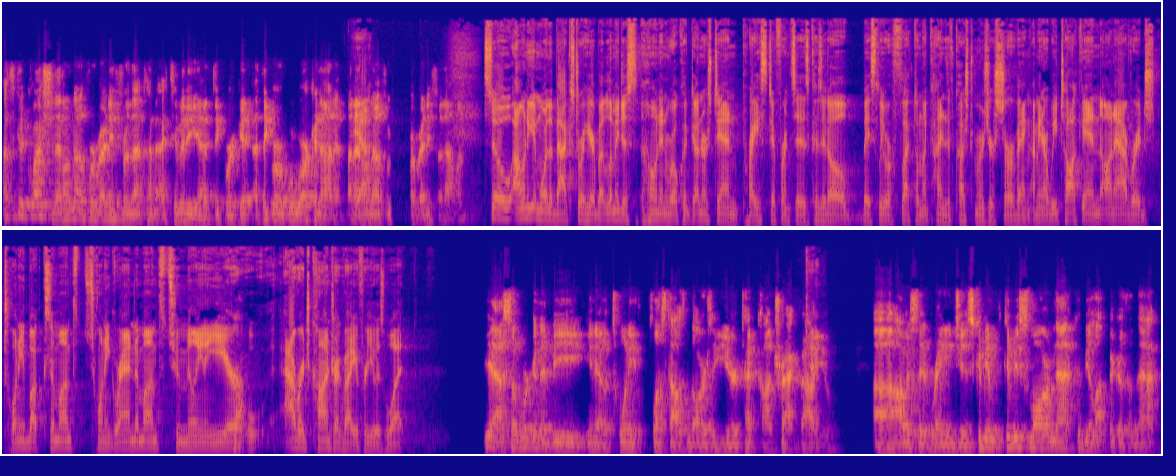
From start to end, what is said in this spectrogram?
that's a good question. I don't know if we're ready for that type of activity. I think we're get. I think we're, we're working on it, but yeah. I don't know if we're ready for that one. So I want to get more of the backstory here, but let me just hone in real quick to understand price differences because it'll basically reflect on the kinds of customers you're serving. I mean, are we talking on average twenty bucks a month, twenty grand a month, two million a year? Average contract value for you is what? Yeah, so we're going to be you know twenty plus thousand dollars a year type contract value. Okay. Uh, obviously, it ranges. Could be could be smaller than that. Could be a lot bigger than that.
